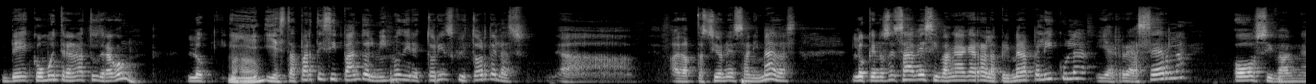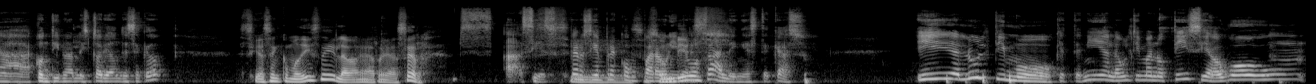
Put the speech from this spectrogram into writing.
de cómo entrenar a tu dragón. Lo, y, y está participando el mismo director y escritor de las ah, adaptaciones animadas. Lo que no se sabe es si van a agarrar la primera película y a rehacerla o si van a continuar la historia donde se quedó. Si hacen como Disney, la van a rehacer. Así es, Sí, pero siempre con para Universal en este caso. Y el último que tenía, la última noticia, hubo un,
